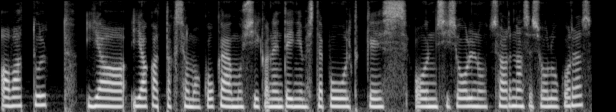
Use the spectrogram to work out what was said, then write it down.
avatult ja jagatakse oma kogemusi ka nende inimeste poolt, kes on siis olnud sarnases olukorras.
